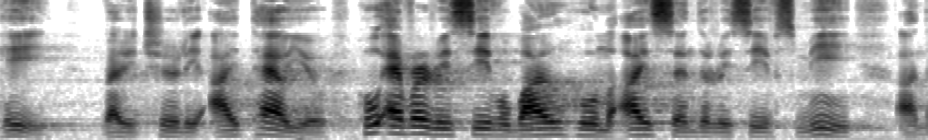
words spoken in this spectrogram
he. Very truly, I tell you, whoever receives one whom I send receives me and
